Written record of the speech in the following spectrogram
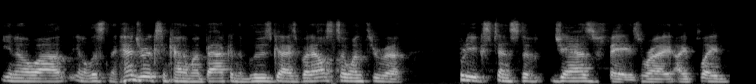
you know, uh, you know, listened to Hendrix and kind of went back in the blues guys. But I also went through a pretty extensive jazz phase where I, I played,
